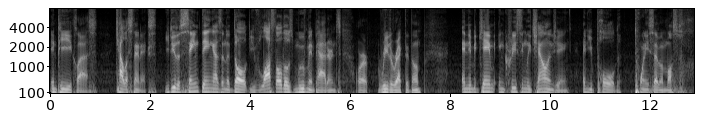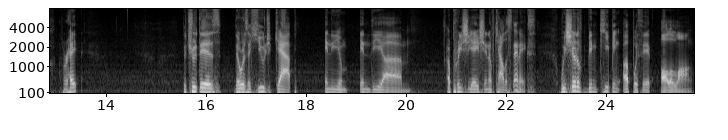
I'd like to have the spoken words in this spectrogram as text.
in PE class, calisthenics. You do the same thing as an adult. You've lost all those movement patterns or redirected them, and it became increasingly challenging. And you pulled 27 muscle, right? The truth is, there was a huge gap in the um, in the um, appreciation of calisthenics. We should have been keeping up with it all along.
